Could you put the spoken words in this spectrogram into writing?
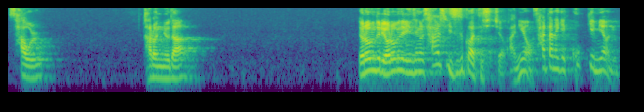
사울, 가론 유다. 여러분들이 여러분들 인생을 살 수 있을 것 같으시죠? 아니요. 사단에게 코 끼면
